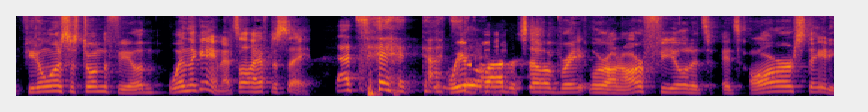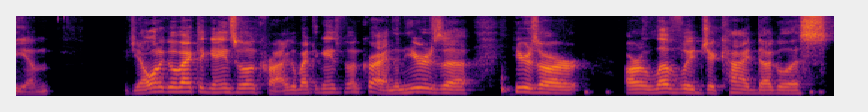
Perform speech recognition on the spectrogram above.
If you don't want us to storm the field, win the game. That's all I have to say. That's it. That's We're it. allowed to celebrate. We're on our field. It's it's our stadium. If y'all want to go back to Gainesville and cry, go back to Gainesville and cry. And then here's uh here's our our lovely Ja'Khi Douglas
